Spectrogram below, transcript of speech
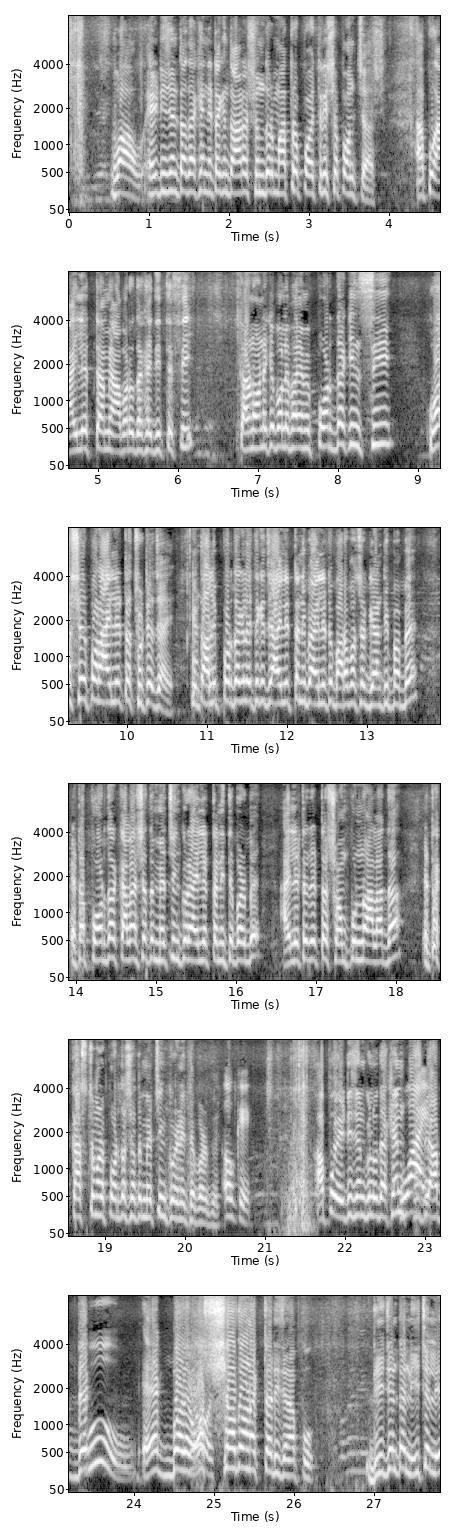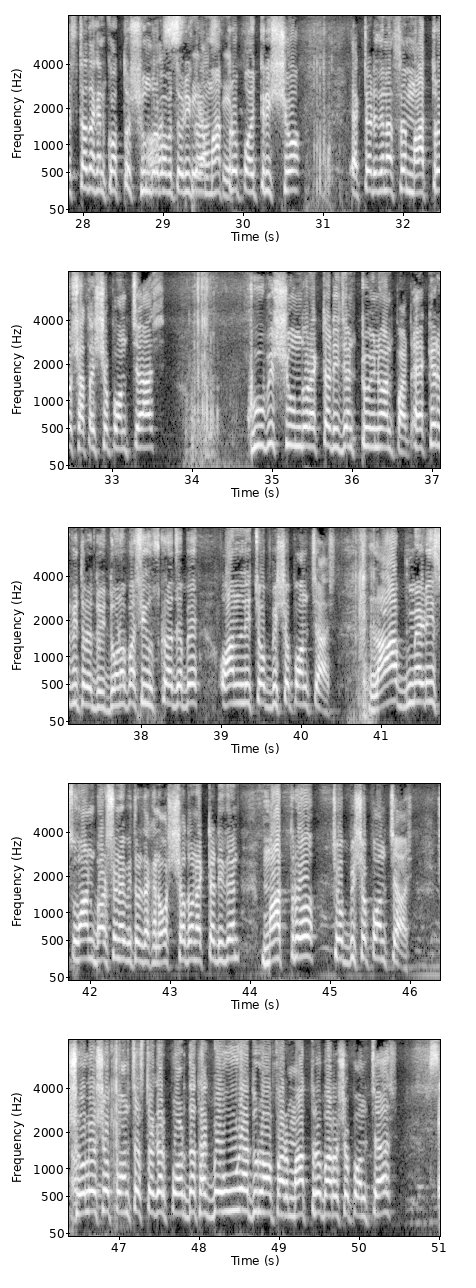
ওয়াও এই ডিজাইনটা দেখেন, এটা কিন্তু আরও সুন্দর, মাত্র পঁয়ত্রিশশো পঞ্চাশ। আপু আইলেটটা আমি আবারও দেখাই দিতেছি। কারণ অনেকে বলে, ভাই, আমি পর্দা কিনছি ওয়াশের পর আইলেটটা ছুটে যায়। কিন্তু আলিপ পর্দা গেলে থেকে যে আইলেটটা নিবে আইলেটও বারো বছর গ্যারান্টি পাবে। এটা পর্দার কালার সাথে ম্যাচিং করে আইলেটটা নিতে পারবে। আইলেটের রেটটা সম্পূর্ণ আলাদা। এটা কাস্টমার পর্দার সাথে ম্যাচিং করে নিতে পারবে। ওকে আপু এই ডিজাইনগুলো দেখেন খুবই আপডেট একবারে অসাধারণ একটা ডিজাইন আপু। ডিজাইনটা নিচে লেসটা দেখেন কত সুন্দরভাবে তৈরি করা মাত্র পঁয়ত্রিশশো। একটা ডিজাইন আছে মাত্র সাতাশশো পঞ্চাশ। খুবই সুন্দর একটা design two in one part একের ভিতরে দুই দোনো পাশে ইউজ করা যাবে। অনলি চব্বিশশো পঞ্চাশ। লাভ মেডিস ওয়ান ভার্সনের ভিতরে দেখেন অসাধারণ একটা ডিজাইন মাত্র চব্বিশশো পঞ্চাশ। ষোলোশো পঞ্চাশ টাকার পর্দা থাকবে উড়াদুরা অফার মাত্র বারোশো পঞ্চাশ।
